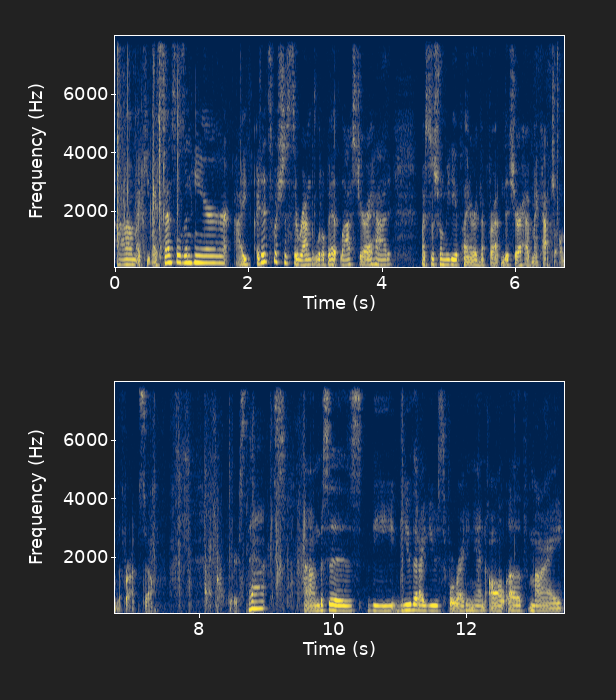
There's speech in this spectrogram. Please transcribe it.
Um, I keep my stencils in here. I, I did switch this around a little bit. Last year I had my social media planner in the front and this year I have my catch-all in the front. So there's that. Um, this is the view that I use for writing in all of my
